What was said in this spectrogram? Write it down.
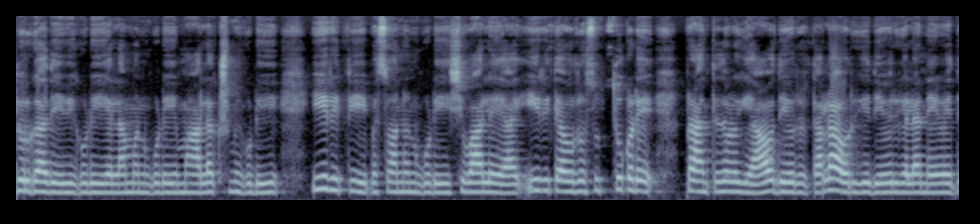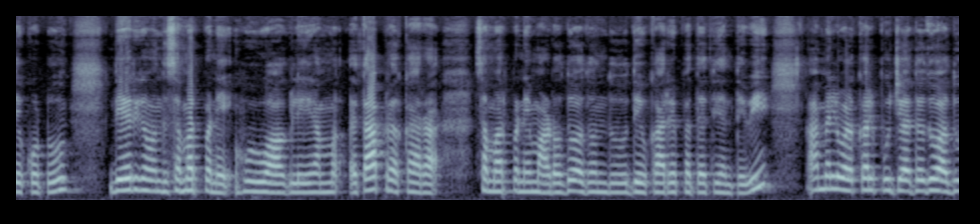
ದುರ್ಗಾದೇವಿ ಗುಡಿ ಯಲ್ಲಮ್ಮನ ಗುಡಿ, ಮಹಾಲಕ್ಷ್ಮಿ ಗುಡಿ, ಈ ರೀತಿ ಬಸವಣ್ಣನ ಗುಡಿ, ಶಿವಾಲಯ, ಈ ರೀತಿ ಅವರು ಸುತ್ತು ಕಡೆ ಪ್ರಾಂತ್ಯದೊಳಗೆ ಯಾವ ದೇವ್ರು ಇರ್ತಾರಲ್ಲ, ಅವರಿಗೆ ದೇವರಿಗೆಲ್ಲ ನೈವೇದ್ಯ ಕೊಟ್ಟು ದೇವರಿಗೆ ಒಂದು ಸಮರ್ಪಣೆ ಹೂವು ಆಗಲಿ ನಮ್ಮ ಯಥಾ ಪ್ರಕಾರ ಸಮರ್ಪಣೆ ಮಾಡೋದು ಅದೊಂದು ದೇವ ಕಾರ್ಯ ಪದ್ಧತಿ ಅಂತೀವಿ. ಆಮೇಲೆ ಒಳಕಲ್ ಪೂಜೆ ಆದದ್ದು ಅದು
